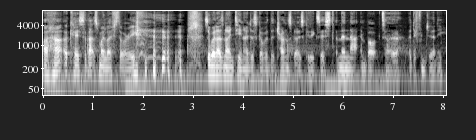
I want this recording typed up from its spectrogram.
uh-huh okay so that's my life story so when I was 19 I discovered that trans guys could exist and then that embarked a, a different journey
